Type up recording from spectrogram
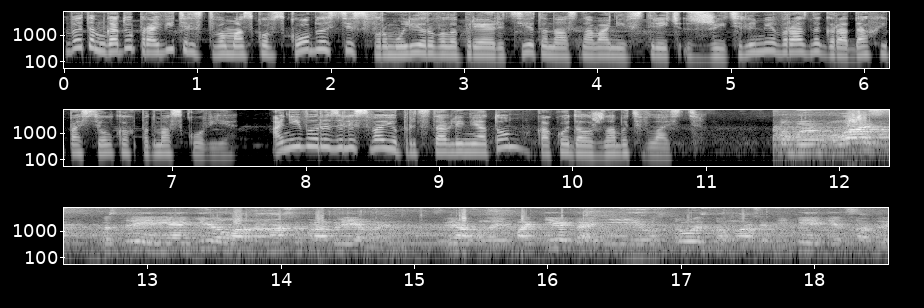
В этом году правительство Московской области сформулировало приоритеты на основании встреч с жителями в разных городах и поселках Подмосковья. Они выразили свое представление о том, какой должна быть власть. Чтобы власть быстрее реагировала на наши проблемы, связанные ипотека и устройством наших детей в детсады.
